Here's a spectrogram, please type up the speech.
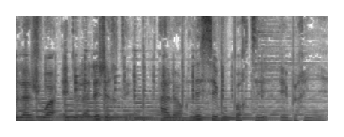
la joie et de la légèreté. Alors laissez-vous porter et briller.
